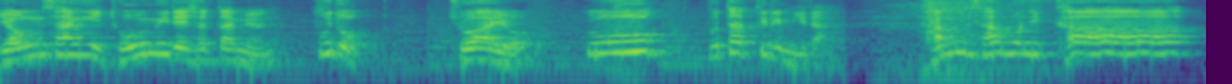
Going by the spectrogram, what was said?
영상이 도움이 되셨다면 구독, 좋아요 꾹 부탁드립니다. 감사모니카!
